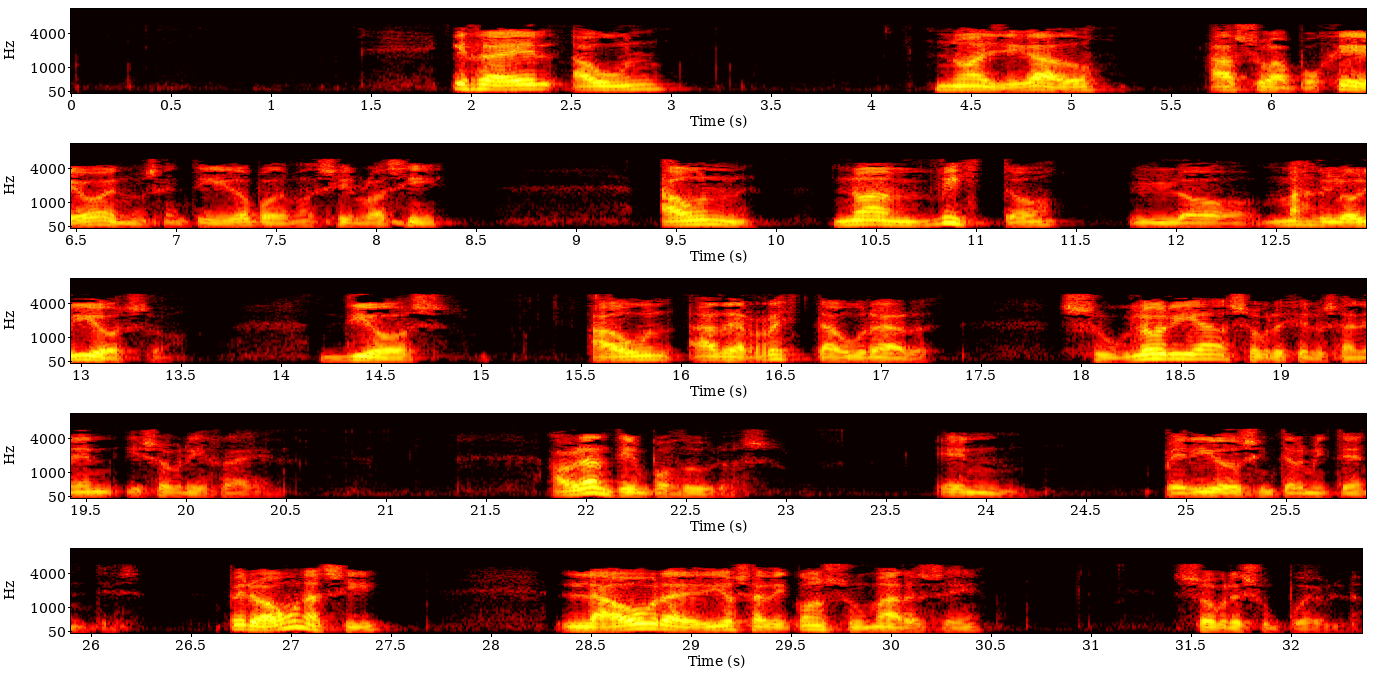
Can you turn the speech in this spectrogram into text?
Israel aún no ha llegado a su apogeo, en un sentido, podemos decirlo así, aún no han visto lo más glorioso. Dios aún ha de restaurar su gloria sobre Jerusalén y sobre Israel. Habrán tiempos duros, en periodos intermitentes, pero aún así, la obra de Dios ha de consumarse sobre su pueblo.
